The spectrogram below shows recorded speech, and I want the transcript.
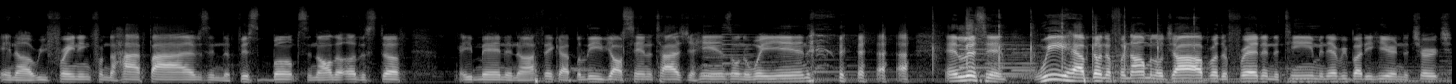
and uh, refraining from the high fives and the fist bumps and all the other stuff. Amen. And uh, I think I believe y'all sanitized your hands on the way in. and listen, we have done a phenomenal job, Brother Fred and the team, and everybody here in the church,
